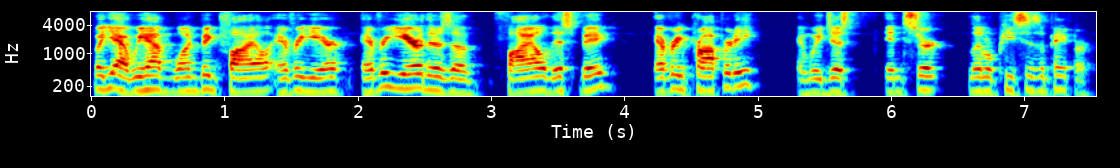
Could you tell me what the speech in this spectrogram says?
But yeah, we have one big file every year. Every year there's a file this big, every property, and we just insert little pieces of paper.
